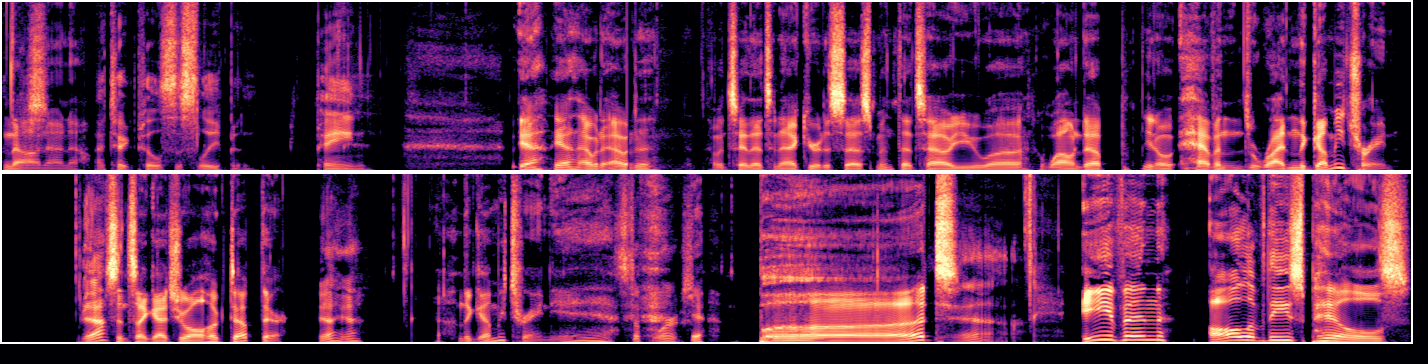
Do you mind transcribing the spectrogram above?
No, no, no. I take pills to sleep and pain. Yeah, yeah, I would, I would, uh, I would say that's an accurate assessment. That's how you uh, wound up, you know, having riding the gummy train. Yeah. Since I got you all hooked up there Yeah, yeah. on the gummy train, yeah. Stuff works. Yeah. But Yeah. even all of these pills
